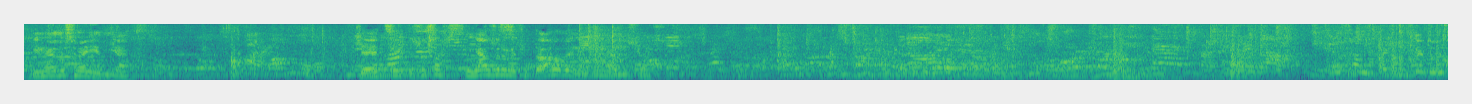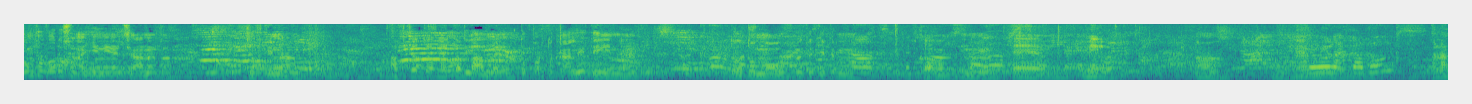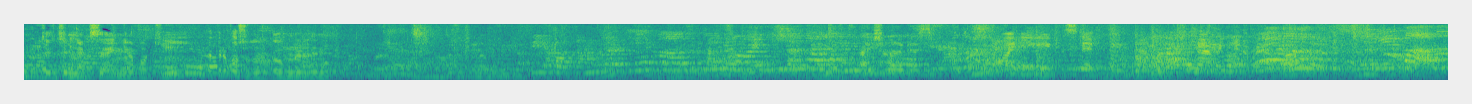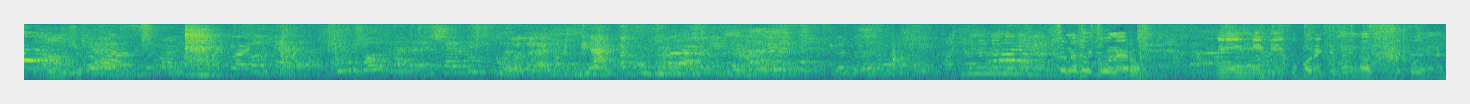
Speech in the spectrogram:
είναι έδωσα ίδια. Και έτσι ζούσαν, μοιάζουν με φυτά, αλλά δεν είναι, είναι έδωσες. Ναι, το δικό μου θα μπορούσε να γίνει έτσι άνετα. Και φτηνά. Αυτό το με το τι είναι, bubble. το πορτοκαλί τι είναι; Το, το μauve με το κίτρινο. Ναι. Ε, μήλο. Α, Ε, μήλο. ναι. Αλλά μήλο. και έχει και μια ξένια από εκεί. Ακριβώς το δικό μου να γίνει. Like, you want to go see Like, you leave the stick thing now, like, carrying it around. Αυτό είναι γλυκού νερού. Ή μη γλυκού μπορεί και να είναι, όχι γλυκού είναι.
